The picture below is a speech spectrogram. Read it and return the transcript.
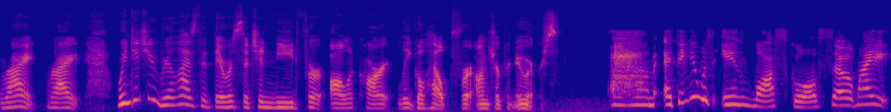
Right, right. When did you realize that there was such a need for a la carte legal help for entrepreneurs? Um, I think it was in law school. So my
